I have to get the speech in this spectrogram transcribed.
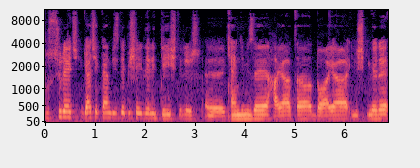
bu süreç gerçekten bizde bir şeyleri değiştirir. Ee, kendimize, hayata, doğaya, ilişkilere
